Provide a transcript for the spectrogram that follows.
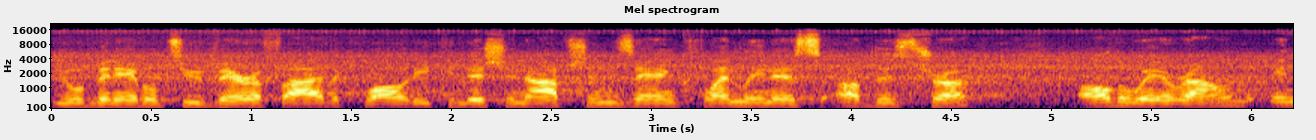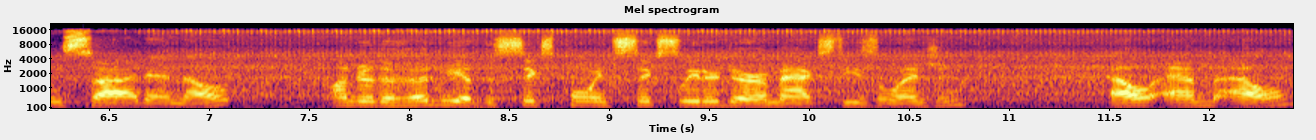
you will have been able to verify the quality, condition, options, and cleanliness of this truck all the way around, inside and out. Under the hood, we have the 6.6 liter Duramax diesel engine, LML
